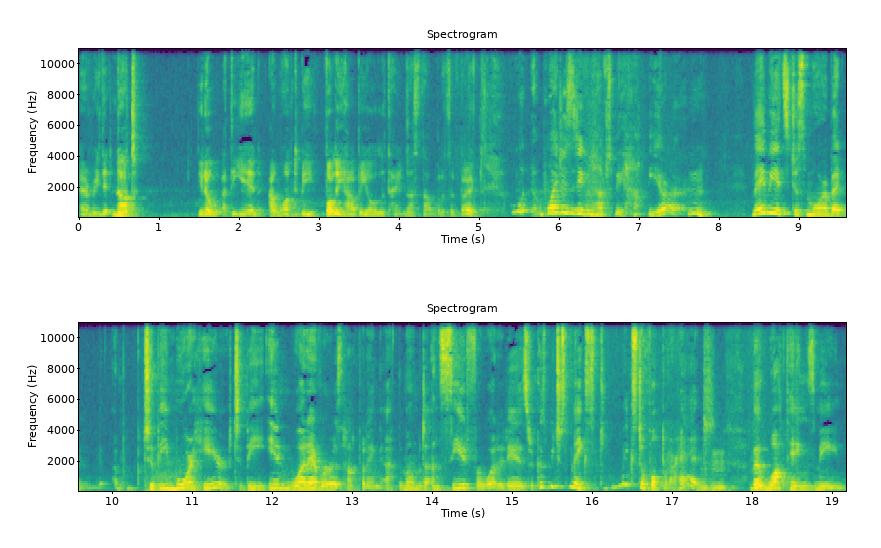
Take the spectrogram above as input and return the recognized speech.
every day. Not, you know, at the end, I want to be fully happy all the time. That's not what it's about. Wh- Why does it even have to be happier? Hmm. Maybe it's just more about to be more here, to be in whatever is happening at the moment and see it for what it is. Because we just make st- make stuff up in our head Mm-hmm. about what things mean.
